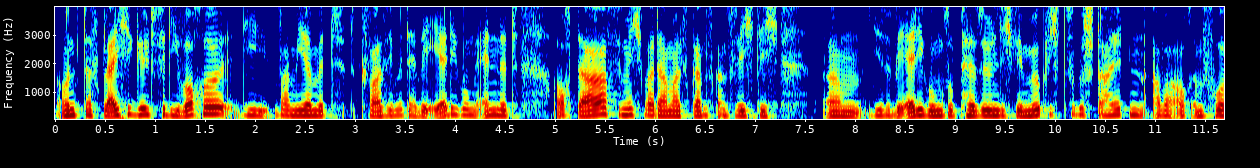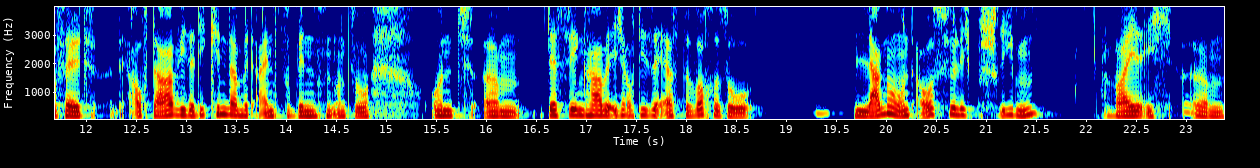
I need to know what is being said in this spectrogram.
Und das Gleiche gilt für die Woche, die bei mir mit quasi mit der Beerdigung endet. Auch da, für mich war damals ganz, ganz wichtig, ähm, diese Beerdigung so persönlich wie möglich zu gestalten, aber auch im Vorfeld auch da wieder die Kinder mit einzubinden und so. Und ähm, deswegen habe ich auch diese erste Woche so lange und ausführlich beschrieben, weil ich ähm,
